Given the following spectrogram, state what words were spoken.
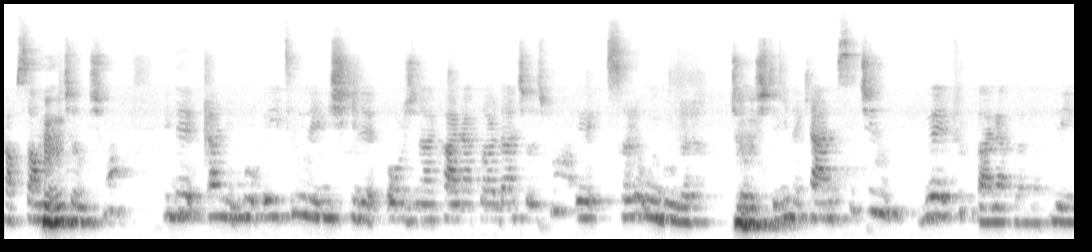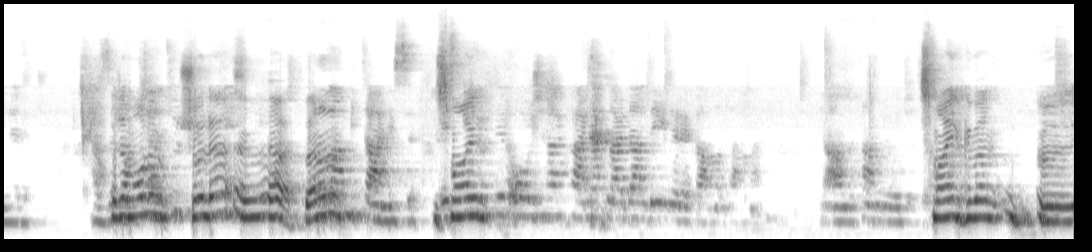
Kapsamlı bir çalışma. Bir de yani bu eğitimle ilişkili orijinal kaynaklardan çalışma e, Sarı Uygurları çalıştı. Yine kendisi Çin ve Türk kaynaklarına değinerek. Hocam onun Türk şöyle, e, evet, ben onun- bir tanesi. İsmail- Eskilikleri orijinal kaynaklardan değinerek anlatanlar. Yani. İsmail Güven e,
